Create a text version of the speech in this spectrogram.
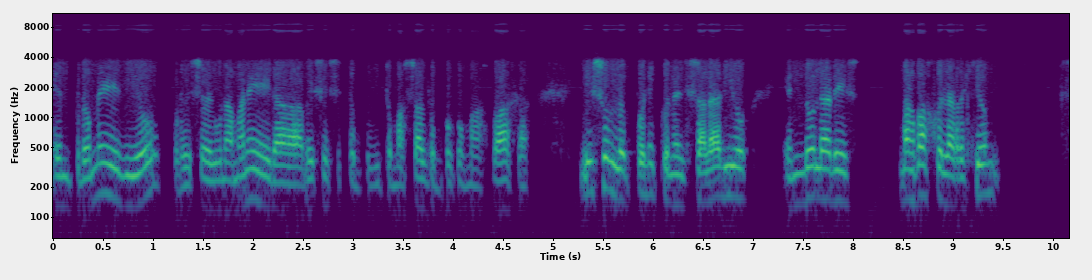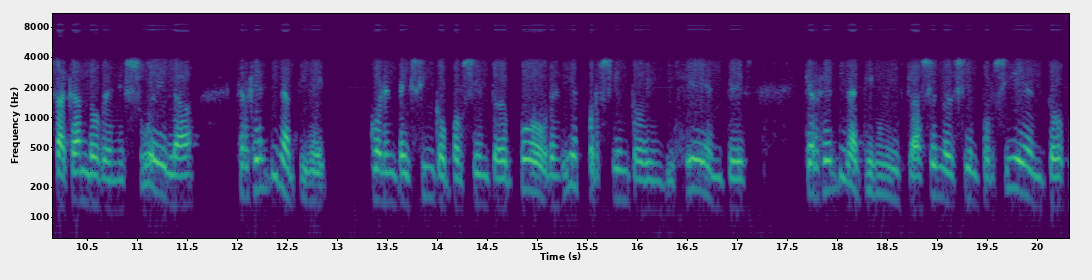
en promedio, por decirlo de alguna manera, a veces está un poquito más alta, un poco más baja, y eso lo pone con el salario en dólares más bajo de la región, sacando Venezuela, que Argentina tiene 45% de pobres, 10% de indigentes, que Argentina tiene una inflación del 100%,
